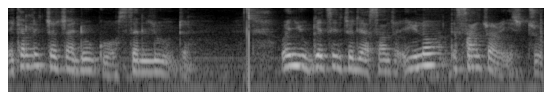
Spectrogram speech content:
a Catholic church I do go, St. Lude. When you get into their sanctuary, you know the sanctuary is true.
